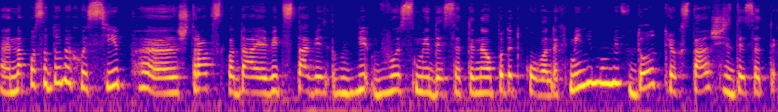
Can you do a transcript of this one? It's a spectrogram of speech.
Е, На посадових осіб е, штраф складає від 180 неоподаткованих мінімумів до 360.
